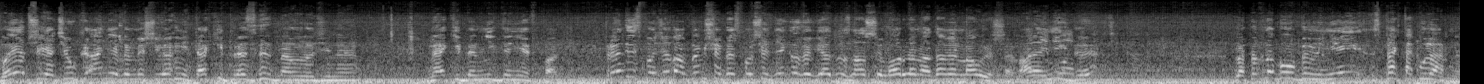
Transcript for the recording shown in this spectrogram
Moja przyjaciółka Ania wymyśliła mi taki prezent na urodziny, na jaki bym nigdy nie wpadł. Prędzej spodziewałbym się bezpośredniego wywiadu z naszym orłem Adamem Małyszem, ale nigdy na pewno byłoby mniej spektakularne.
